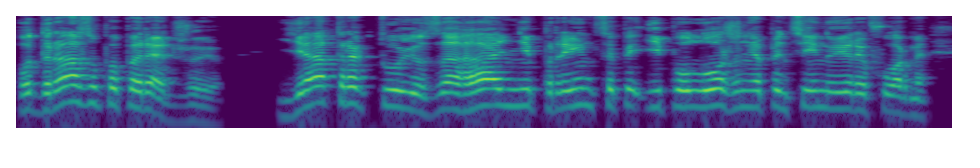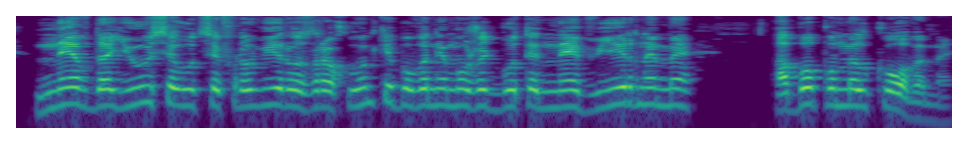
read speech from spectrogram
Одразу попереджую, я трактую загальні принципи і положення пенсійної реформи, не вдаюся у цифрові розрахунки, бо вони можуть бути невірними або помилковими.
